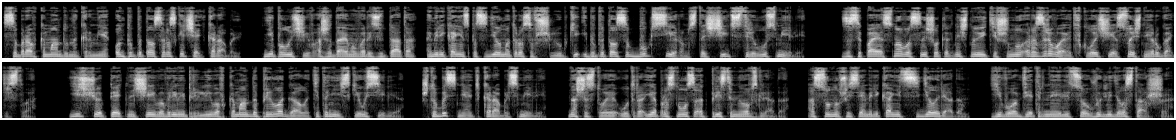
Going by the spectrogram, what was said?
Собрав команду на корме, он попытался раскачать корабль. Не получив ожидаемого результата, американец посадил матросов в шлюпки и попытался буксиром стащить стрелу с мели. Засыпая, снова слышал, как ночную тишину разрывают в клочья сочные ругательства. Еще пять ночей во время приливов команда прилагала титанические усилия, чтобы снять корабль с мели. На шестое утро я проснулся от пристального взгляда. Осунувшийся американец сидел рядом. Его обветренное лицо выглядело старше,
